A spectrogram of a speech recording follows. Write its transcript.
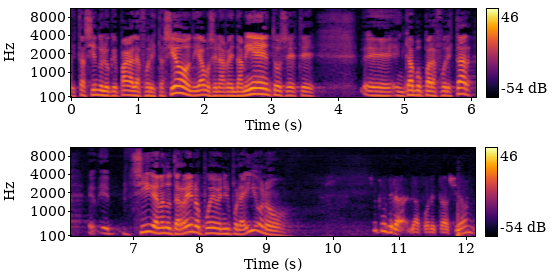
está siendo lo que paga la forestación, digamos, en arrendamientos, este, eh, en campos para forestar. ¿Sigue ganando terreno? ¿Puede venir por ahí o no? Yo creo que la, la forestación,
